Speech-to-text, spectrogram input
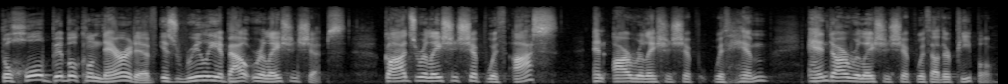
The whole biblical narrative is really about relationships God's relationship with us and our relationship with him and our relationship with other people.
